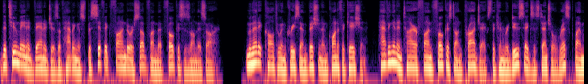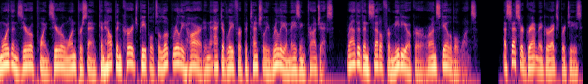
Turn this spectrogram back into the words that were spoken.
The two main advantages of having a specific fund or subfund that focuses on this are memetic call to increase ambition and quantification, Having an entire fund focused on projects that can reduce existential risk by more than 0.01% can help encourage people to look really hard and actively for potentially really amazing projects, rather than settle for mediocre or unscalable ones. Assessor grantmaker expertise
